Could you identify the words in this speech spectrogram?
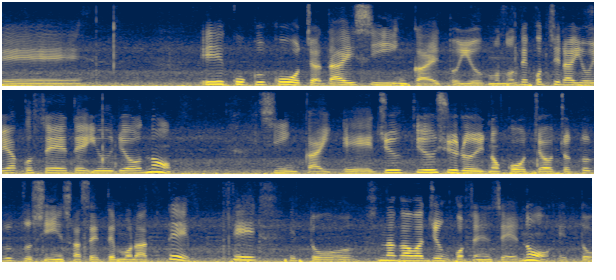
えー、英国紅茶大試飲会というものでこちら予約制で有料の試飲会、えー、19種類の紅茶をちょっとずつ試飲させてもらってで、えっと、砂川純子先生の、えっと、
